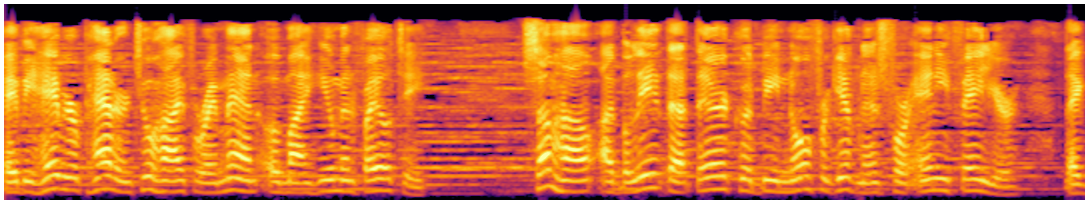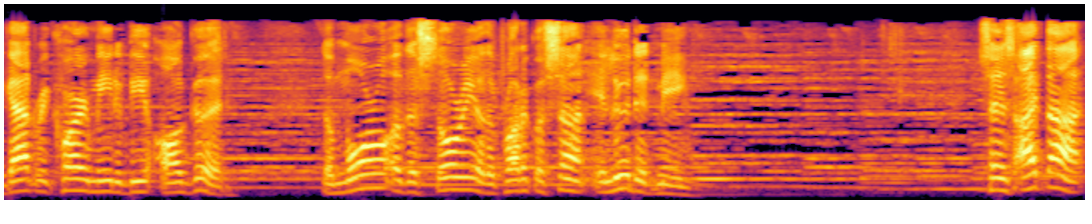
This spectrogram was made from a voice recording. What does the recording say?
a behavior pattern too high for a man of my human frailty. Somehow I believed that there could be no forgiveness for any failure, that God required me to be all good. The moral of the story of the prodigal son eluded me. Since I thought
